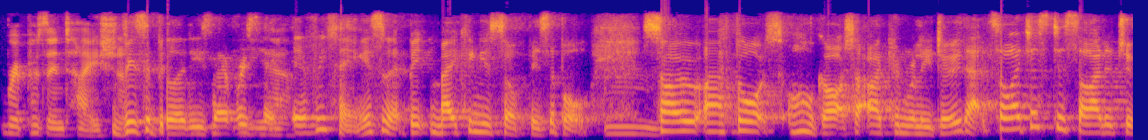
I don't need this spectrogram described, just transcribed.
representation. Visibility is everything, Yeah. everything, isn't it? Be, making yourself visible. Mm. So I thought, oh gosh, I can really do that. So I just decided to,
